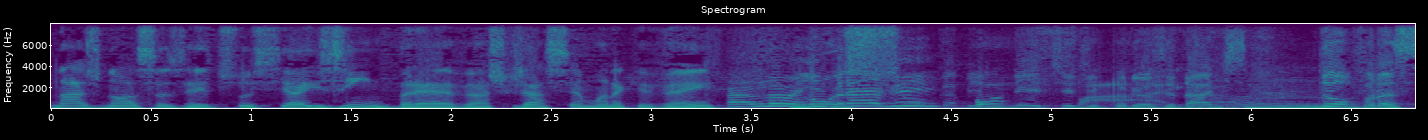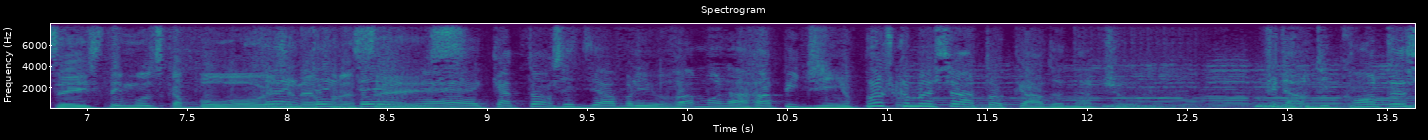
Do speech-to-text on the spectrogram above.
nas nossas redes sociais em breve, acho que já semana que vem. Alô, em breve. Gabinete de Curiosidades hum. do francês. Tem música boa hoje, tem, né, tem, francês? Tem, é, 14 de abril. Vamos lá, rapidinho. Pode começar a tocar, dona Júlia. Afinal de contas,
